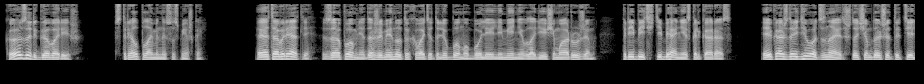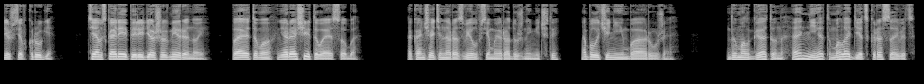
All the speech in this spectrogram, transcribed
Козырь, говоришь? Встрял пламенный с усмешкой. Это вряд ли. Запомни, даже минуты хватит любому, более или менее владеющему оружием, прибить тебя несколько раз. И каждый идиот знает, что чем дольше ты телишься в круге, тем скорее перейдешь в мир иной. Поэтому не рассчитывай особо. Окончательно развел все мои радужные мечты о получении имба оружия. Думал Гатун, а нет, молодец, красавец.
